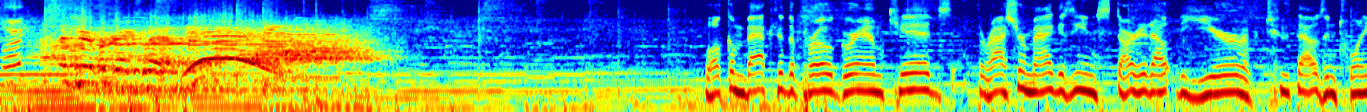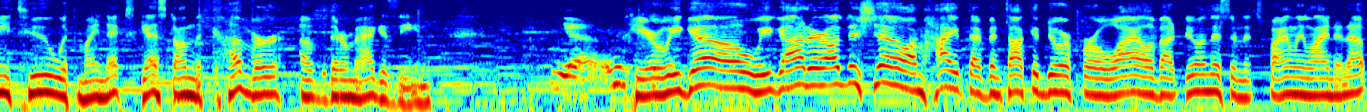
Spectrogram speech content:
fuck? Let's hear it for Greg Smith. Yeah! Welcome back to the program, kids. Thrasher Magazine started out the year of 2022 with my next guest on the cover of their magazine. Yeah. Here we go. We got her on the show. I'm hyped. I've been talking to her for a while about doing this, and it's finally lining up.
